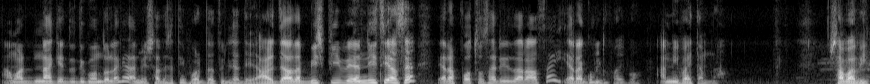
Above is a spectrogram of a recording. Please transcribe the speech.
আমার নাকে যদি গন্ধ লাগে, আমি সাথে সাথে পর্দা তুলিয়া দিই। আর যারা বিশ পি নিচে আছে, এরা পথচারী যারা আছে, এরা গন্ধ পাইব। আমি পাইতাম না। স্বাভাবিক।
